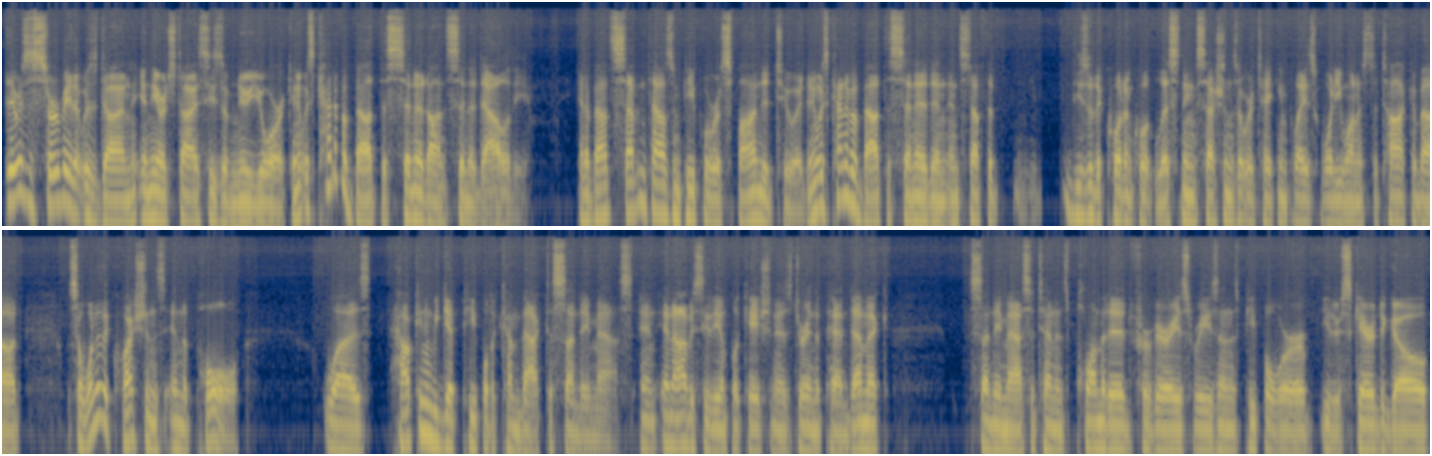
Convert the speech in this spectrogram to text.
there was a survey that was done in the Archdiocese of New York, and it was kind of about the Synod on Synodality. And about 7,000 people responded to it. And it was kind of about the Synod and, and stuff that these are the quote unquote listening sessions that were taking place. What do you want us to talk about? So, one of the questions in the poll was how can we get people to come back to Sunday Mass? And, and obviously, the implication is during the pandemic, Sunday Mass attendance plummeted for various reasons. People were either scared to go,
